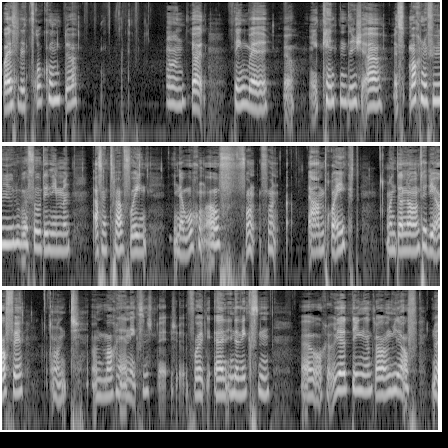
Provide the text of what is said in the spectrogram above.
alles wieder zurückkommt, ja. Und ja, denke, weil, ja, ich kennt natürlich auch, es machen viele YouTuber so, die nehmen also zwei Folgen in der Woche auf von, von einem Projekt und dann laden sie die auf und, und machen in der nächsten Folge, äh, in der nächsten äh, Woche wieder Dinge und laden wieder auf. Nur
